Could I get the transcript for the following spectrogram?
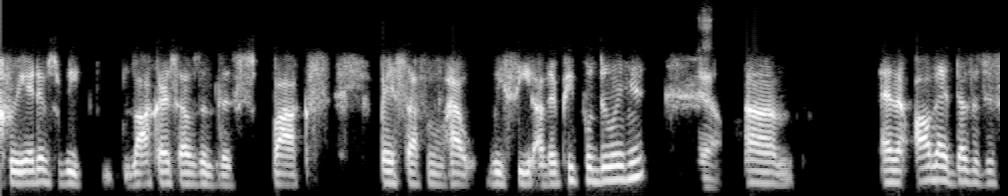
creatives, we lock ourselves in this box based off of how we see other people doing it. Yeah. Um, and all that does is just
